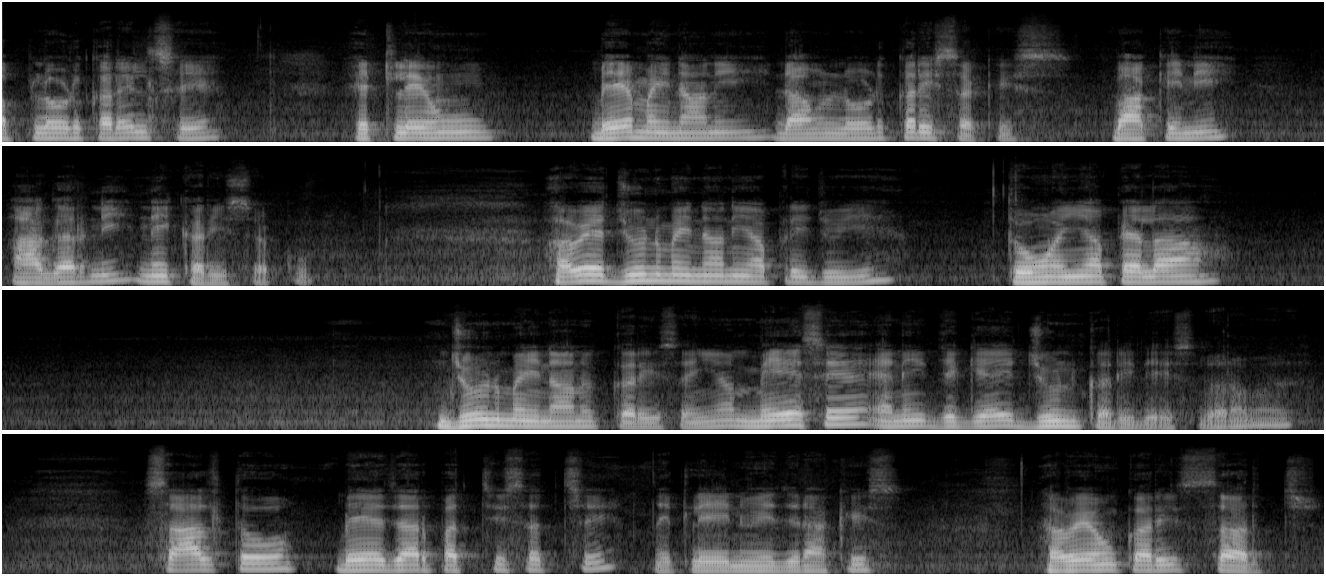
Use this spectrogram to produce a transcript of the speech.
અપલોડ કરેલ છે એટલે હું બે મહિનાની ડાઉનલોડ કરી શકીશ. બાકીની આગળની નહીં કરી શકું. હવે જૂન મહિનાની આપણે જોઈએ તો હું અહીંયા પહેલાં જૂન મહિનાનું કરીશ. અહીંયા મે છે, એની જગ્યાએ જૂન કરી દઈશ, બરાબર? સાલ તો બે હજાર પચીસ જ છે, એટલે એનું એજ રાખીશ. હવે હું કરીશ સર્ચ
